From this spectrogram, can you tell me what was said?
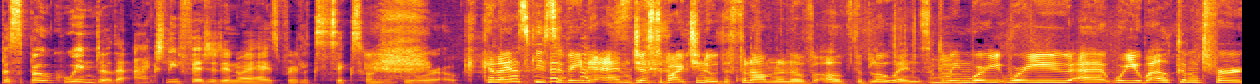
bespoke window that actually fitted in my house for like six hundred euro. Can I ask you, Sabina, um, just about you know the phenomenon of, of the blow-ins? I mean, were you were you uh, were you welcomed for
